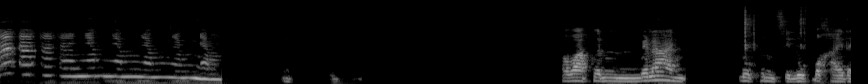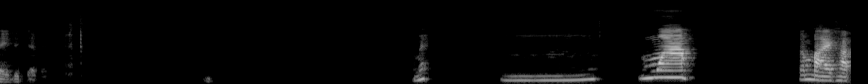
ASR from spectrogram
อ่าอ่าอ่าอ่ายำยำยำยำยำอืมเพราะว่าเพิ่นเวลาลูกเพิ่นสิลูกบ่ใคายได้เด้อจ้ะเด้อเห็นไหม อืมวับสบายครับ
